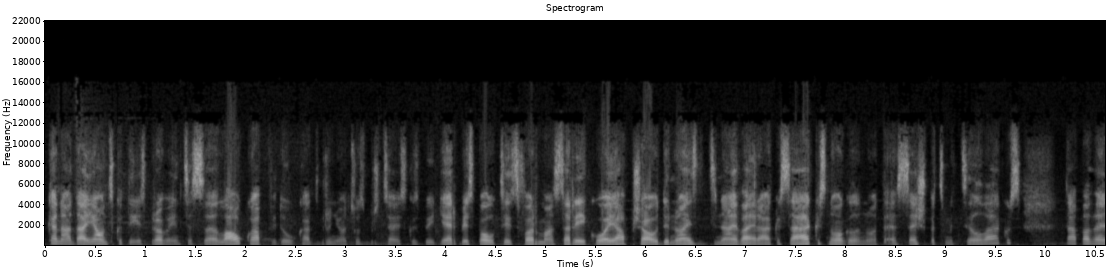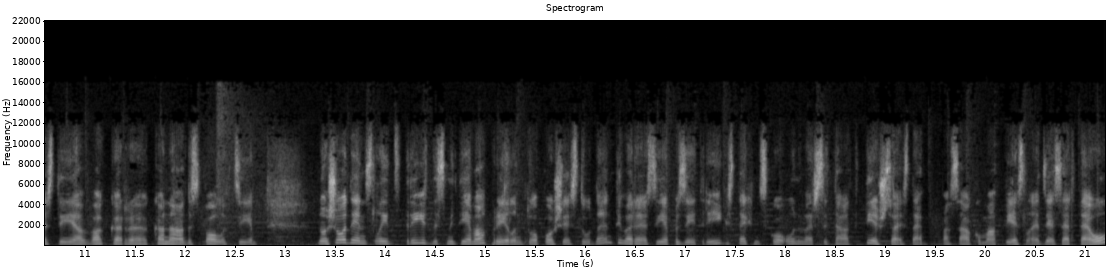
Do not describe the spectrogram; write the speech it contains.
Kanādā Jaunskatijas provinces eh, lauku apvidū kāds bruņots uzbrucējs, kas bija ģērbies policijas formā, sarīkoja apšaudi un aizdedzināja vairākas ēkas, nogalinot eh, 16 cilvēkus. Tā pavēstīja vakar eh, Kanādas policija. No šodienas līdz 30. aprīlim topošie studenti varēs iepazīt Rīgas Tehnisko universitāti tiešsaistē. Pasākumā pieslēdzies RTU.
